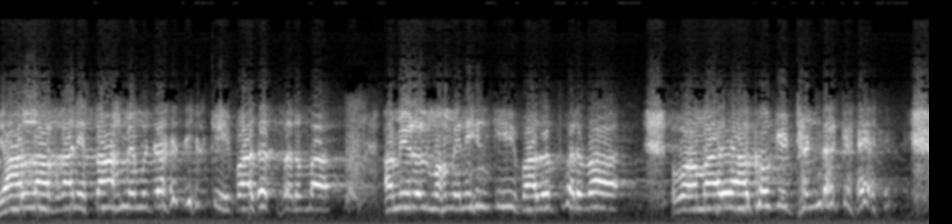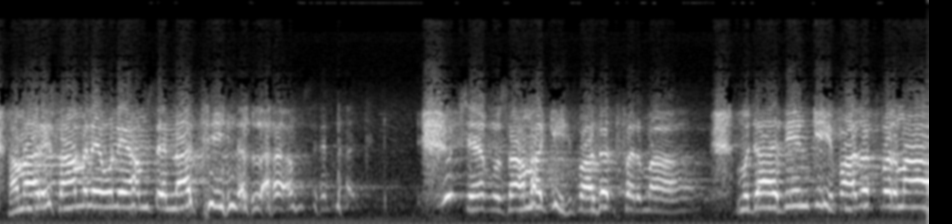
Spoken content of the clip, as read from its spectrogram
یا اللہ افغانستان میں مجاہدین کی حفاظت فرما۔ امیر المومنین کی حفاظت فرما۔ وہ ہمارے آنکھوں کی ٹھنڈک ہے۔ ہمارے سامنے انہیں ہم سے نہ چھین، اللہ ہم سے نہ چھین۔ شیخ اسامہ کی حفاظت فرما۔ مجاہدین کی حفاظت فرما۔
